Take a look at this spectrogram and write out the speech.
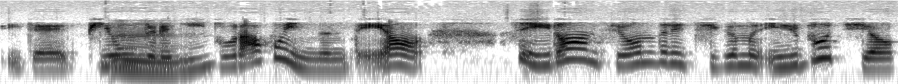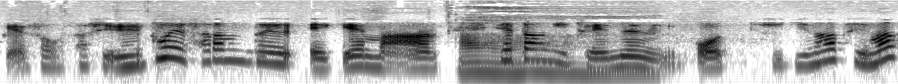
이제 비용들을 음. 지불하고 있는데요. 사실 이러한 지원들이 지금은 일부 지역에서 사실 일부의 사람들에게만 아. 해당이 되는 것이긴 하지만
